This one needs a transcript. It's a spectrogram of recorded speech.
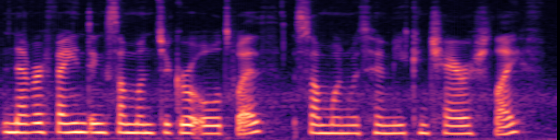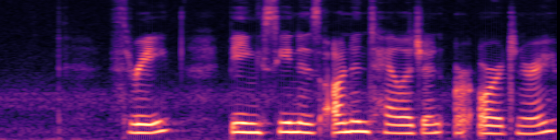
Never finding someone to grow old with, someone with whom you can cherish life. 3. Being seen as unintelligent or ordinary.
